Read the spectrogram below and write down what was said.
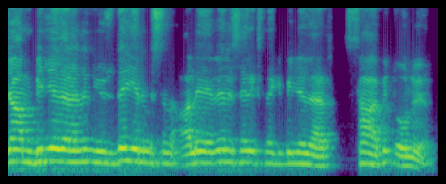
Can bilyelerinin yüzde yirmisini Ali'ye verirse ikisindeki bilyeler sabit oluyor.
